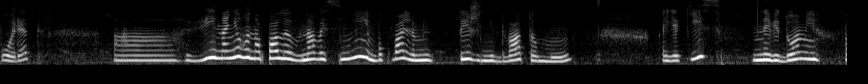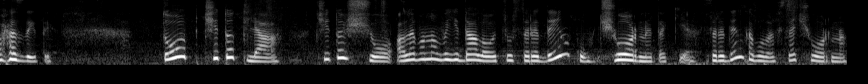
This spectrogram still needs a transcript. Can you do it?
поряд. А, він, на нього напали навесні, буквально тижні два тому. Якісь невідомі паразити. То чи то тля, чи то що, але воно виїдало оцю серединку, чорне таке. Серединка була вся чорна.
